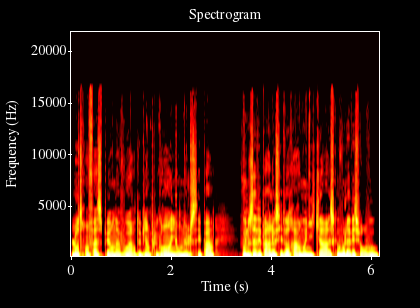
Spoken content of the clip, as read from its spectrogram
l'autre en face peut en avoir de bien plus grands et on ne le sait pas. Vous nous avez parlé aussi de votre harmonica. Est-ce que vous l'avez sur vous?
